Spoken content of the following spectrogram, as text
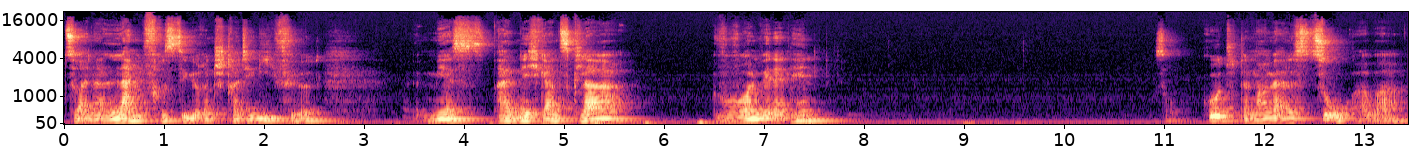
zu einer langfristigeren Strategie führt. Mir ist halt nicht ganz klar, wo wollen wir denn hin? Gut, dann machen wir alles zu, aber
